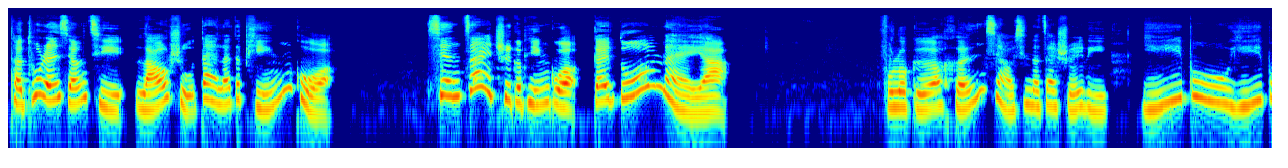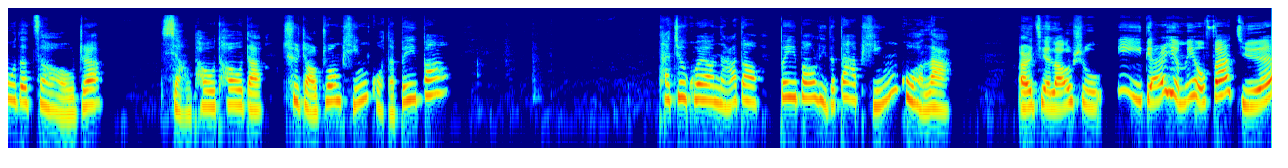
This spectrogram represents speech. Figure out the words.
他突然想起老鼠带来的苹果，现在吃个苹果该多美呀！弗洛格很小心地在水里一步一步地走着，想偷偷地去找装苹果的背包。他就快要拿到背包里的大苹果啦，而且老鼠一点也没有发觉。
